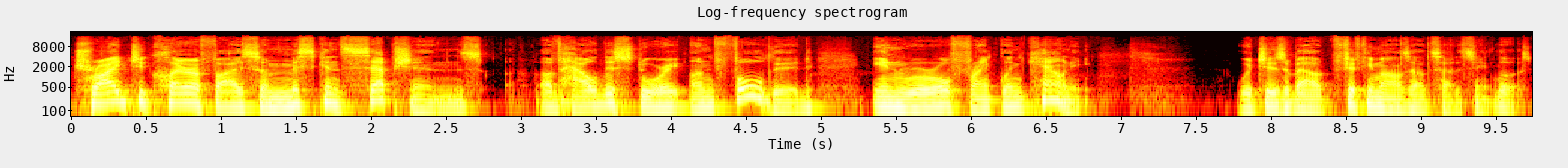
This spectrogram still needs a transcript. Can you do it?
tried to clarify some misconceptions of how this story unfolded in rural Franklin County, which is about 50 miles outside of St. Louis.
